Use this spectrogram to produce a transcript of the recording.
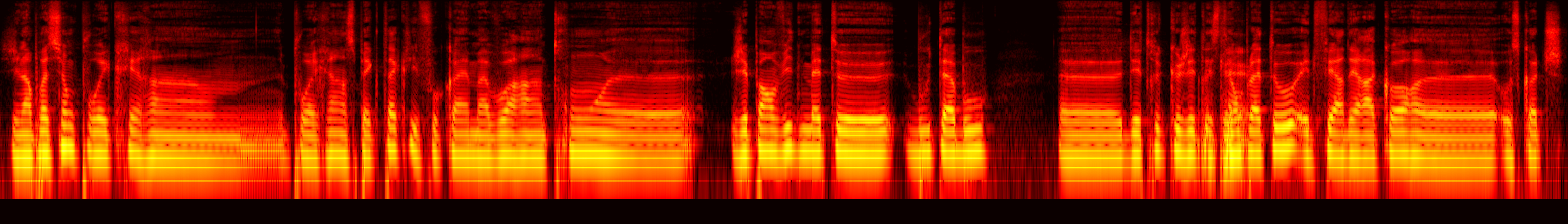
J'ai l'impression que pour écrire, un, pour écrire un spectacle, il faut quand même avoir un tronc. euh, J'ai pas envie de mettre euh, bout à bout euh, des trucs que j'ai testés en plateau et de faire des raccords euh, au scotch.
